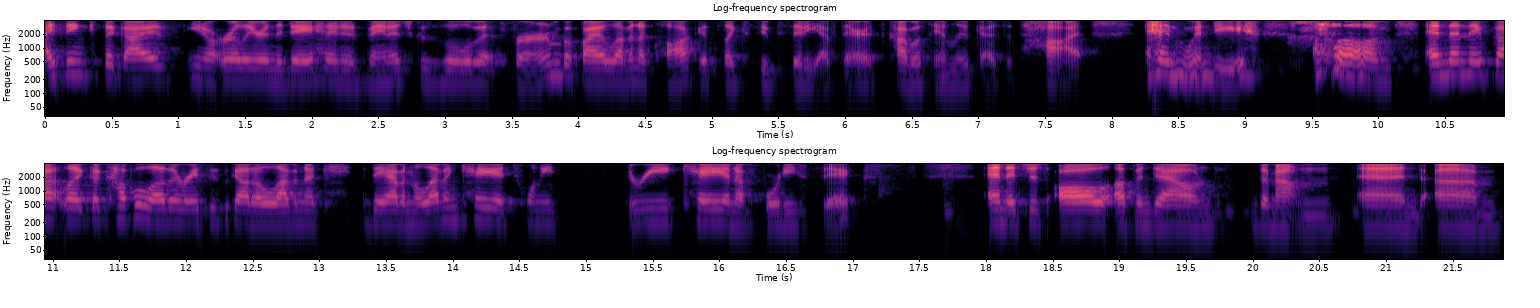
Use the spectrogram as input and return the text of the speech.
I think the guys, you know, earlier in the day had an advantage because it's a little bit firm, but by 11 o'clock, it's like Soup City up there. It's Cabo San Lucas. It's hot and windy. Um, and then they've got like a couple other races. Got 11. They have an 11k, a 23k, and a 46, and it's just all up and down the mountain. And um,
